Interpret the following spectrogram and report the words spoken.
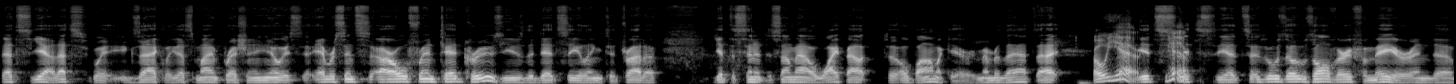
That's yeah, that's exactly that's my impression. And, you know, it's ever since our old friend Ted Cruz used the debt ceiling to try to get the Senate to somehow wipe out uh, Obamacare. Remember that? That Oh yeah, it's yeah. it's yeah, it's, it was it was all very familiar. And uh,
